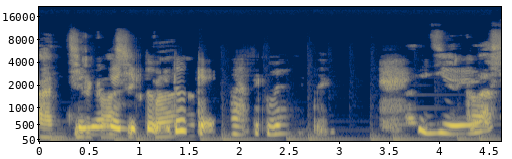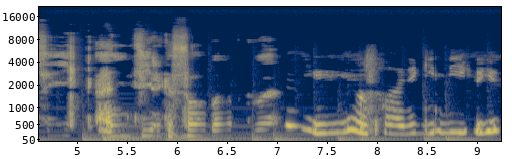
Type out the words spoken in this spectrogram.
Anjir Dia klasik kayak gitu. banget. Itu kayak klasik banget. Iya. Yeah. Klasik. Anjir kesel banget gue. Iya, soalnya gini kayak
